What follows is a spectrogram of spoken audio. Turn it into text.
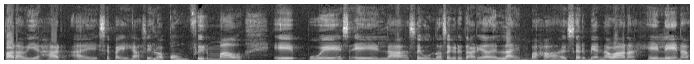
para viajar a ese país. Así lo ha confirmado, eh, pues, eh, la segunda secretaria de la Embajada de Serbia en La Habana, Helena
